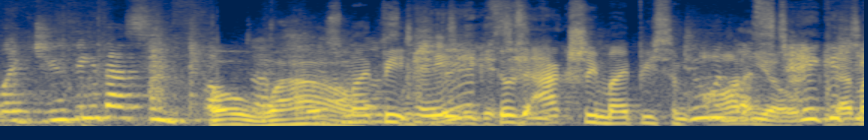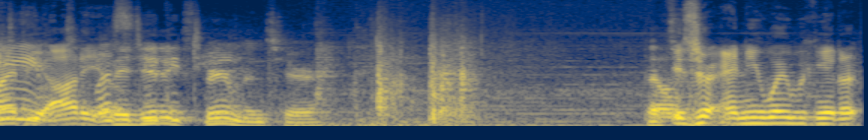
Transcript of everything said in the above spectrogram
Like, do you think that's some? fucked Oh, up wow. Those might be. tapes? Those actually might be some Dude, let's audio. take a that might be audio. Let's They did take a experiments here. Is there any way we can get a?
